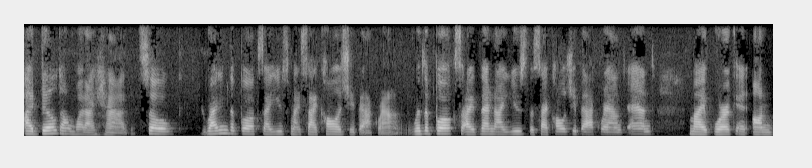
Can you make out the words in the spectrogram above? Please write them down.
I build on what I had. So, writing the books, I use my psychology background. With the books, I then I use the psychology background and my work on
